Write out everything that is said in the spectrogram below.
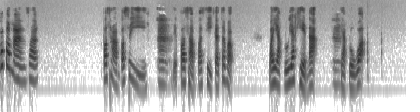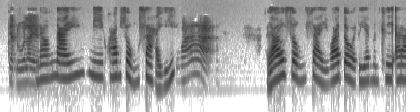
ก็ประมาณสักปสามปสี่อ่าเด็กปสามปสี่ก็จะแบบ ว่าอยากรู้อยากเห็นอะอ่าอยากรู้อะอยากรู้อะไรอะน้องไนท์มีความสงสัยว่า เราสงสัยว่าโดดเรียนมันคืออะไร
